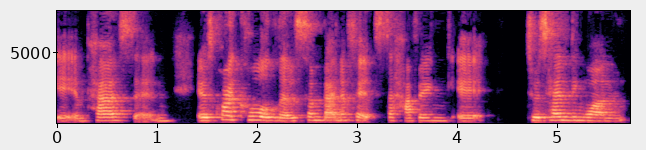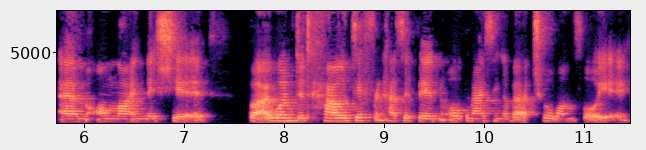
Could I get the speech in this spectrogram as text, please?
it in person. It was quite cool. There was some benefits to having it to attending one um, online this year, but I wondered how different has it been organising a virtual one for you?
